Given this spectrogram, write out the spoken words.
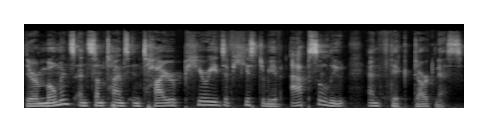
There are moments and sometimes entire periods of history of absolute and thick darkness.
